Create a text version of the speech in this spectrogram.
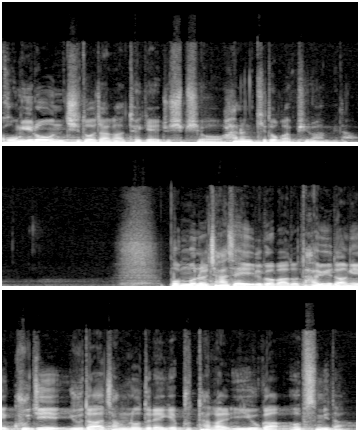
공의로운 지도자가 되게 해 주십시오 하는 기도가 필요합니다. 본문을 자세히 읽어봐도 다윗 왕이 굳이 유다 장로들에게 부탁할 이유가 없습니다.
